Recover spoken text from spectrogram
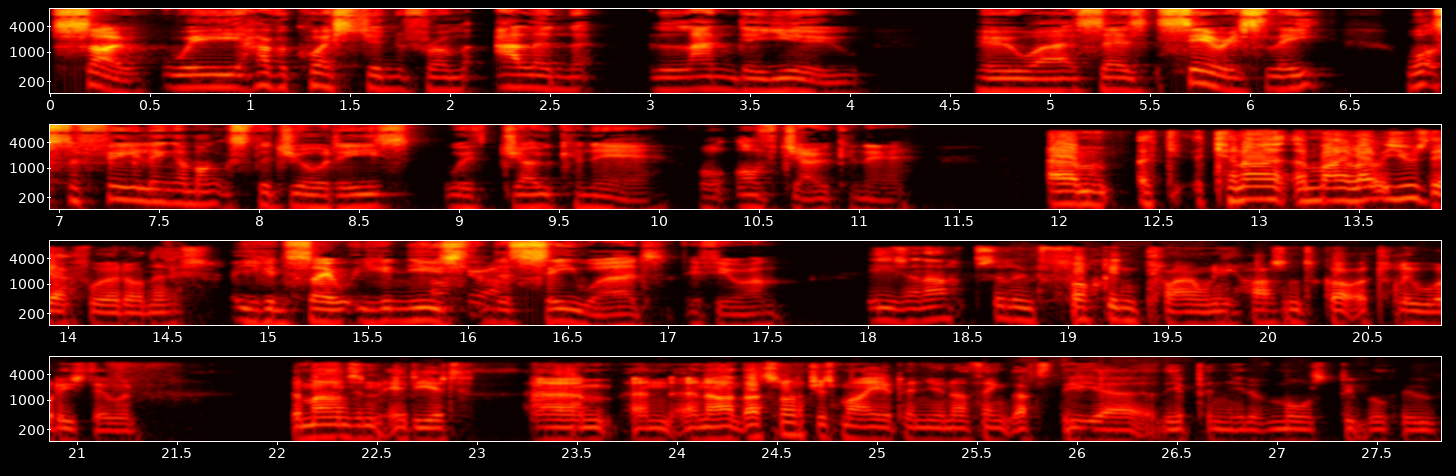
So we have a question from Alan Landeyu, who uh, says, "Seriously, what's the feeling amongst the Geordies with Joe Kinnear or of Joe Kinnear? um, uh, can I? Am I allowed to use the F word on this? You can say you can use sure. the C word if you want. He's an absolute fucking clown. He hasn't got a clue what he's doing. The man's an idiot. Um, and and I, that's not just my opinion. I think that's the uh, the opinion of most people who've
